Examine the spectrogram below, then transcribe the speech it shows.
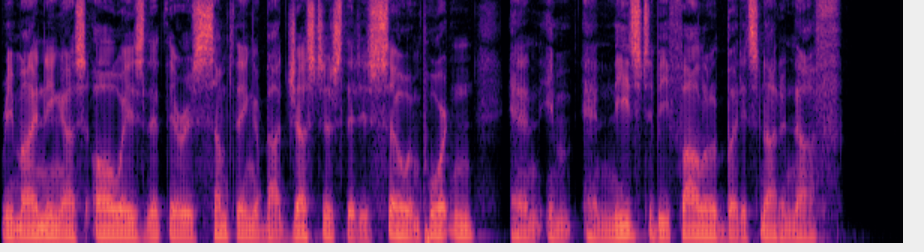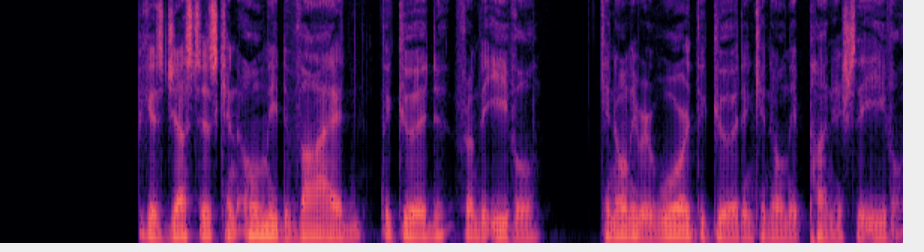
reminding us always that there is something about justice that is so important and, and needs to be followed, but it's not enough. Because justice can only divide the good from the evil, can only reward the good, and can only punish the evil.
